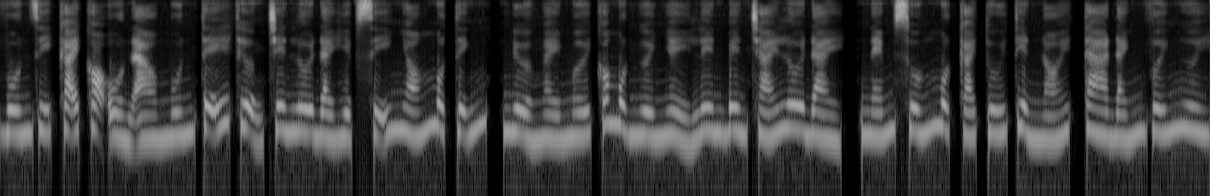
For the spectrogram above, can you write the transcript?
vốn dĩ cãi cọ ồn ào muốn tễ thượng trên lôi đài hiệp sĩ nhóm một tĩnh, nửa ngày mới có một người nhảy lên bên trái lôi đài, ném xuống một cái túi tiền nói ta đánh với ngươi.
